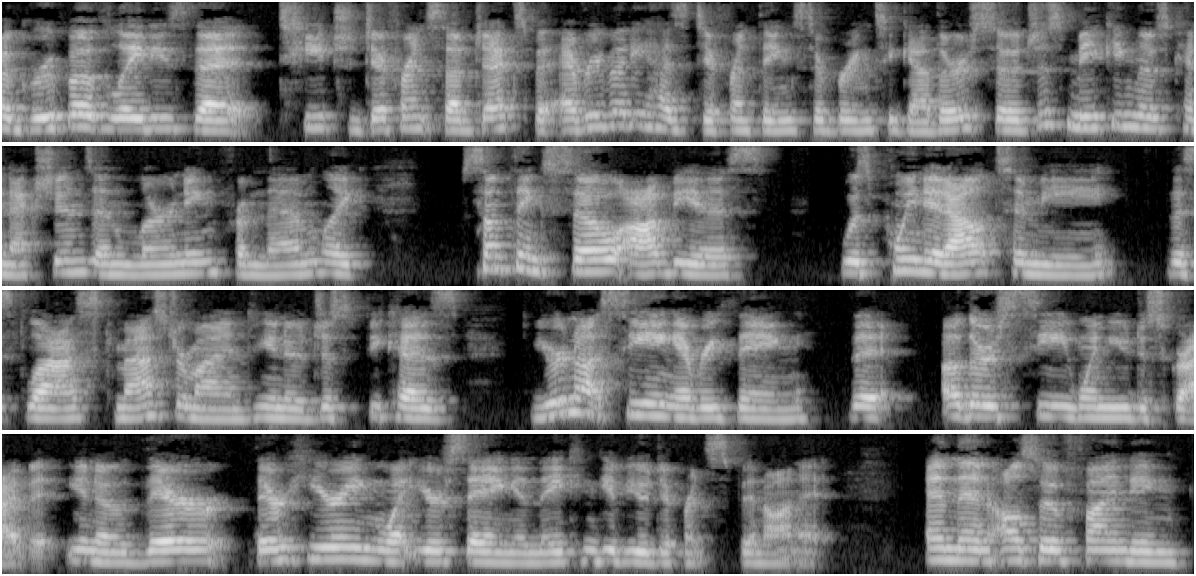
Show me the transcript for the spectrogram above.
a group of ladies that teach different subjects, but everybody has different things to bring together. So, just making those connections and learning from them, like something so obvious was pointed out to me this last mastermind, you know, just because you're not seeing everything that others see when you describe it. You know they're they're hearing what you're saying and they can give you a different spin on it. And then also finding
